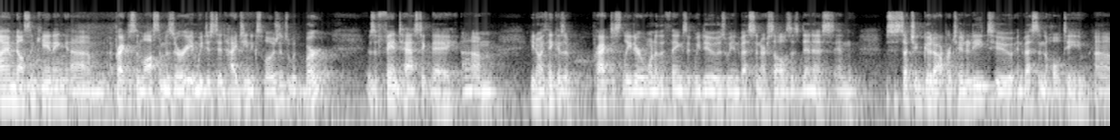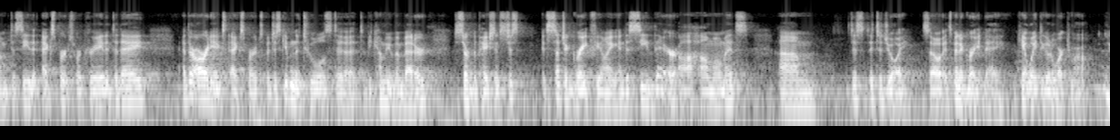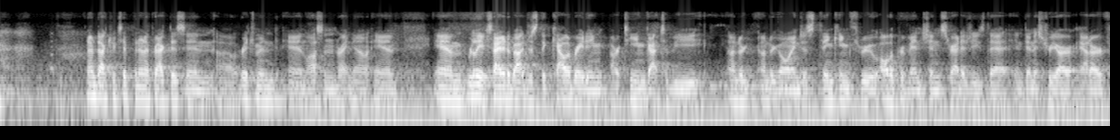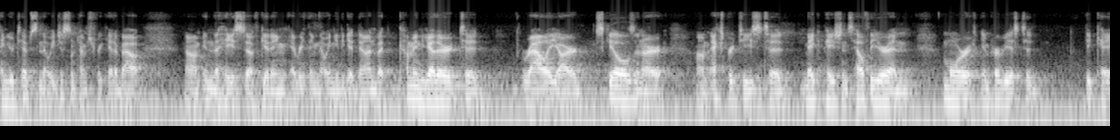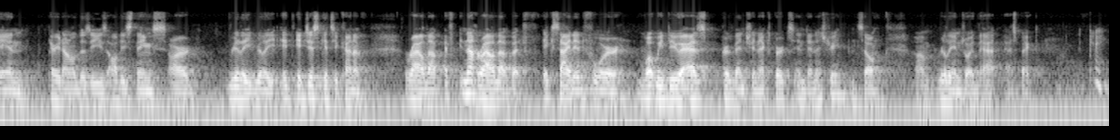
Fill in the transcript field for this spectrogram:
Hi, I'm Nelson Canning. Um, I practice in Lawson, Missouri, and we just did hygiene explosions with Bert. It was a fantastic day. Um, you know, I think as a practice leader, one of the things that we do is we invest in ourselves as dentists, and this is such a good opportunity to invest in the whole team. Um, to see that experts were created today, and they're already ex- experts, but just give them the tools to, to become even better, to serve the patients. Just it's such a great feeling, and to see their aha moments. Um, just it's a joy. So it's been a great day. Can't wait to go to work tomorrow. I'm Dr. Tippin and I practice in uh, Richmond and Lawson right now and am really excited about just the calibrating our team got to be under, undergoing, just thinking through all the prevention strategies that in dentistry are at our fingertips and that we just sometimes forget about um, in the haste of getting everything that we need to get done. But coming together to rally our skills and our um, expertise to make patients healthier and more impervious to decay and periodontal disease, all these things are really, really, it, it just gets you kind of riled up, if, not riled up, but excited for what we do as prevention experts in dentistry. And so, um, really enjoyed that aspect. Okay,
